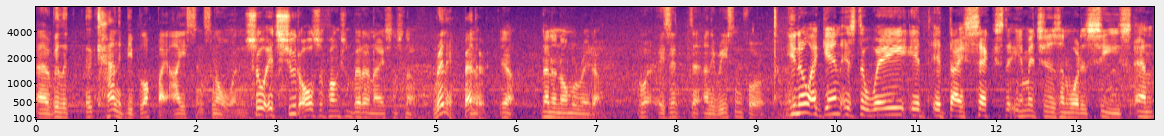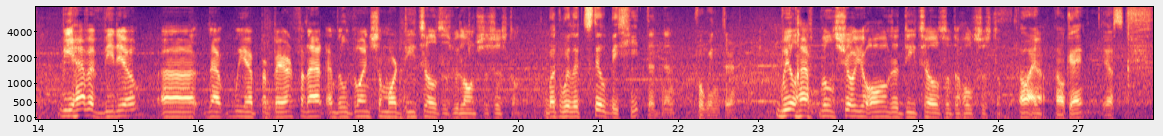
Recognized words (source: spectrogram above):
uh, will it uh, can it be blocked by ice and snow and So it should also function better in ice and snow. really better? Yeah, than a normal radar. Well, is it uh, any reason for? You know, again, it's the way it, it dissects the images and what it sees. And we have a video uh, that we have prepared for that, and we'll go into some more details as we launch the system. But will it still be heated then for winter? We'll have we'll show you all the details of the whole system. All right. Yeah. Okay. Yes.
